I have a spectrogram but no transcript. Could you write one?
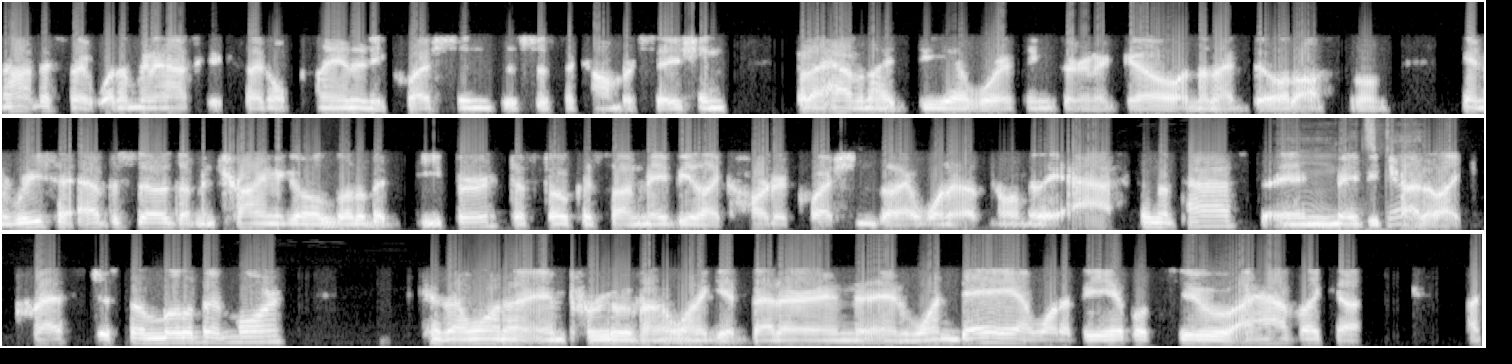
Not necessarily what I'm going to ask because I don't plan any questions. It's just a conversation, but I have an idea where things are going to go, and then I build off of them in recent episodes, I've been trying to go a little bit deeper to focus on maybe like harder questions that I wouldn't have normally asked in the past and mm, maybe try to like press just a little bit more because I want to improve and I want to get better. And, and one day I want to be able to, I have like a, a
